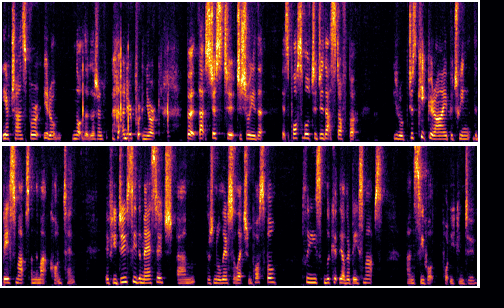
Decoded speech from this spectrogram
air transport, you know, not that there's an, an airport in York, but that's just to, to show you that it's possible to do that stuff, but you know, just keep your eye between the base maps and the map content. If you do see the message, um, there's no layer selection possible, please look at the other base maps and see what, what you can do.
